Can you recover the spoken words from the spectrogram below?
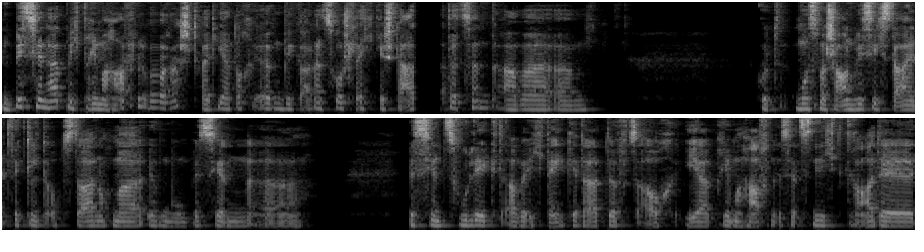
Ein bisschen hat mich Bremerhaven überrascht, weil die ja doch irgendwie gar nicht so schlecht gestartet sind, aber ähm, gut, muss man schauen, wie sich's da entwickelt, ob es da nochmal irgendwo ein bisschen, äh, bisschen zulegt, aber ich denke, da dürft's auch eher, Bremerhaven ist jetzt nicht gerade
